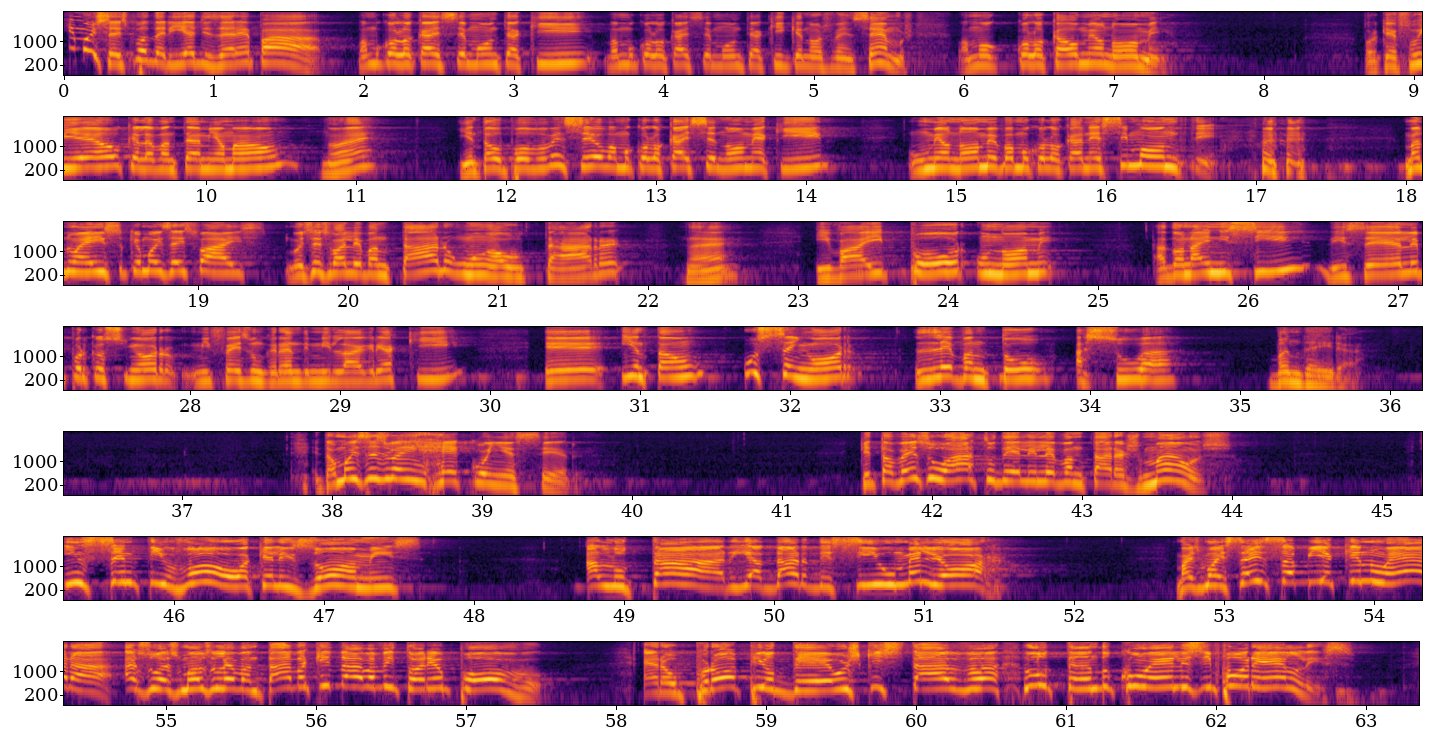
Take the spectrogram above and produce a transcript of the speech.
E Moisés poderia dizer: para vamos colocar esse monte aqui, vamos colocar esse monte aqui que nós vencemos, vamos colocar o meu nome. Porque fui eu que levantei a minha mão, não é? E então o povo venceu, vamos colocar esse nome aqui, o meu nome vamos colocar nesse monte. Mas não é isso que Moisés faz. Moisés vai levantar um altar, né? E vai pôr um nome Adonai Nissi, disse ele, porque o Senhor me fez um grande milagre aqui. E, e então o Senhor levantou a sua bandeira. Então Moisés vai reconhecer que talvez o ato dele levantar as mãos incentivou aqueles homens a lutar e a dar de si o melhor. Mas Moisés sabia que não era as suas mãos levantadas que dava vitória ao povo. Era o próprio Deus que estava lutando com eles e por eles.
